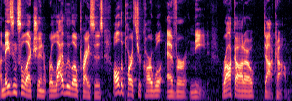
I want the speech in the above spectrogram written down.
Amazing selection, reliably low prices, all the parts your car will ever need. rockauto.com.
